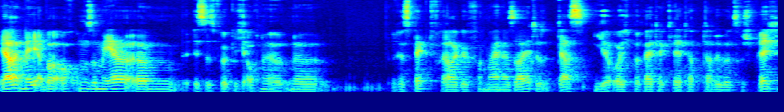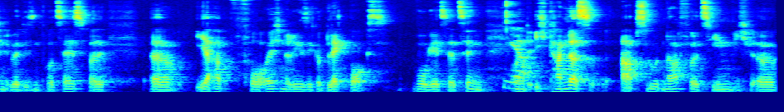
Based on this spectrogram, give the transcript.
Ja, nee, aber auch umso mehr ähm, ist es wirklich auch eine, eine Respektfrage von meiner Seite, dass ihr euch bereit erklärt habt, darüber zu sprechen, über diesen Prozess, weil äh, ihr habt vor euch eine riesige Blackbox wo geht's jetzt hin? Ja. Und ich kann das absolut nachvollziehen. Ich äh,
